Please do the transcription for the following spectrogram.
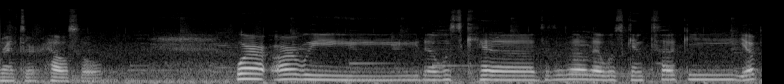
renter household. Where are we? That was that was Kentucky. Yep.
